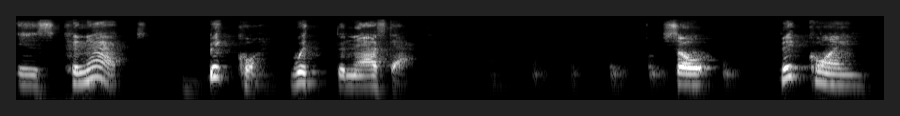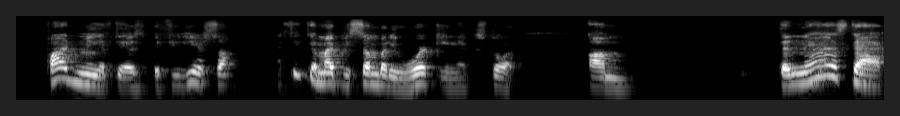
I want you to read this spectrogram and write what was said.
is connect Bitcoin with the NASDAQ. So Bitcoin, pardon me if there's if you hear some, I think there might be somebody working next door. Um, the NASDAQ,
